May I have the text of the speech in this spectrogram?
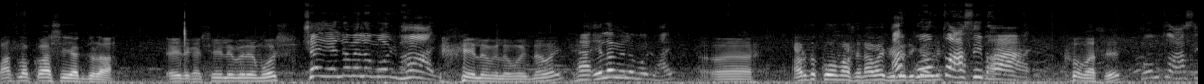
পাঁচ লক্ষ আশি এক জোড়া। এই দেখেন সেই লেভেলের মোষ। সেই এলো মেলো মোষ ভাই। এলো মেলো মোষ না ভাই? হ্যাঁ মোষ ভাই। আরও তো কম আছে না ভাই ভিডিও কম তো আছে ভাই। কম আছে। কম তো আছে।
